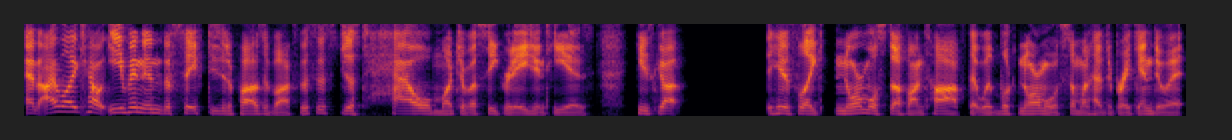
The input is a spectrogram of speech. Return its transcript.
And I like how even in the safety deposit box, this is just how much of a secret agent he is. He's got his like normal stuff on top that would look normal if someone had to break into it.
